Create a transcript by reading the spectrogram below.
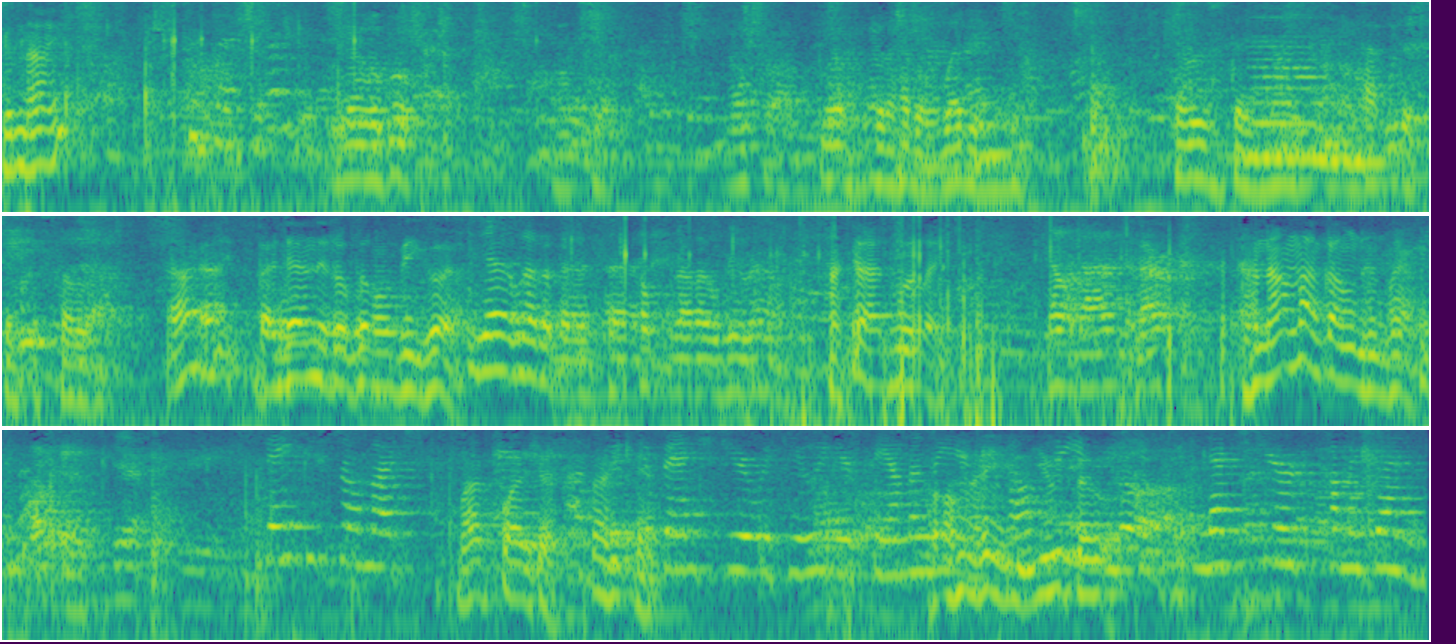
Good night. You have a book. We're gonna have a wedding Thursday night after Simchas Torah. All right. By then it'll all be good. Yeah, a little bit. Uh, hope that'll be around. God willing. No, not in America. No, I'm not going to America. Okay. Yeah. Thank you so much. My pleasure. I'll Thank take the you. bench here with you and your family. Oh, and man, you too. Next year, come again.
